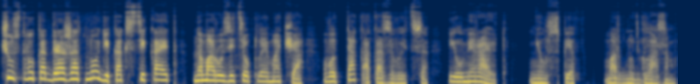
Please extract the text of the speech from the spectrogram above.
Чувствую, как дрожат ноги, как стекает на морозе теплая моча. Вот так, оказывается, и умирают, не успев моргнуть глазом.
